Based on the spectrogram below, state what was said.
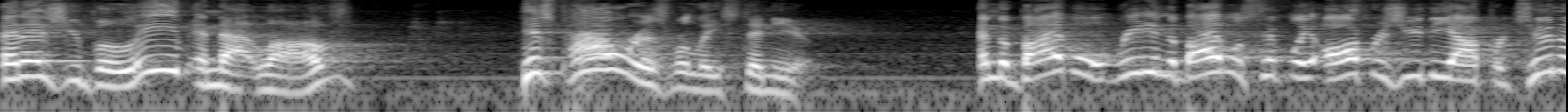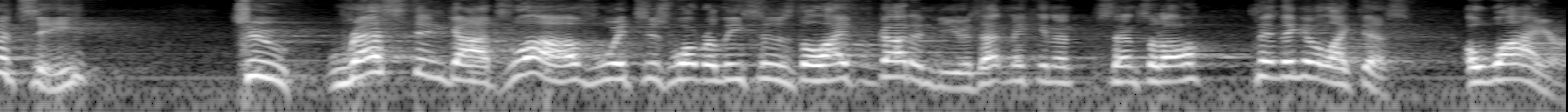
And as you believe in that love, His power is released in you. And the Bible, reading the Bible simply offers you the opportunity to rest in God's love, which is what releases the life of God into you. Is that making sense at all? Think, of it like this a wire.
